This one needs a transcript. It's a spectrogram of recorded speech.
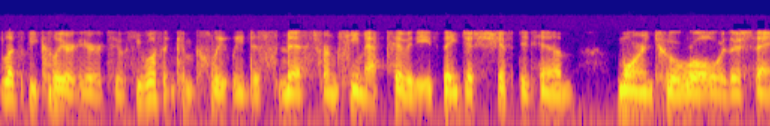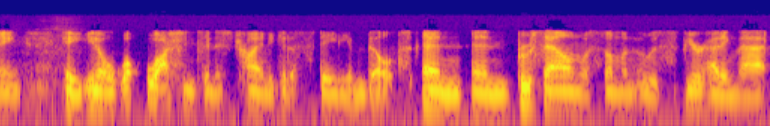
let's be clear here too. He wasn't completely dismissed from team activities. They just shifted him more into a role where they're saying, hey, you know, Washington is trying to get a stadium built, and and Bruce Allen was someone who was spearheading that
